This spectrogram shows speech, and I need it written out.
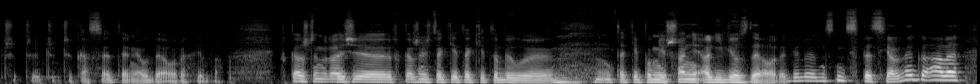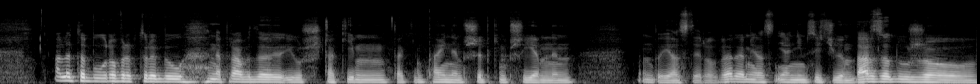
czy, czy, czy, czy kasetę miał Deore chyba. W każdym razie, w każdym razie takie, takie to były takie pomieszanie Alivio z Deore, więc nic specjalnego, ale ale to był rower, który był naprawdę już takim, takim fajnym, szybkim, przyjemnym do jazdy rowerem. Ja, ja nim zjeździłem bardzo dużo.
